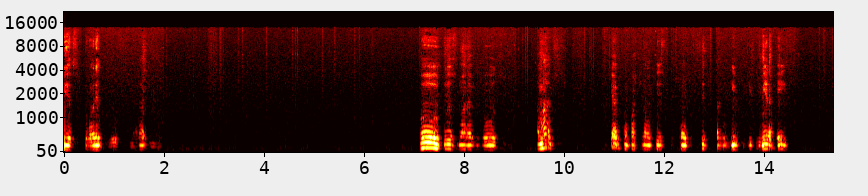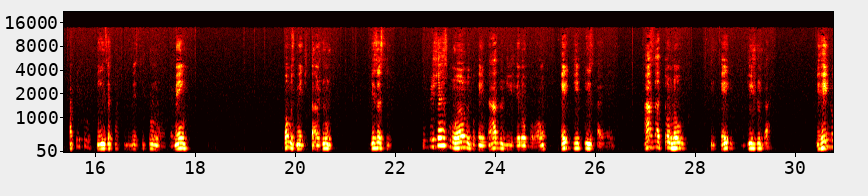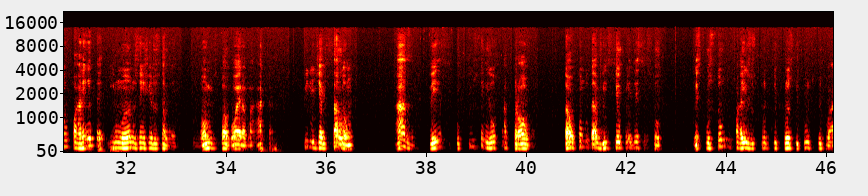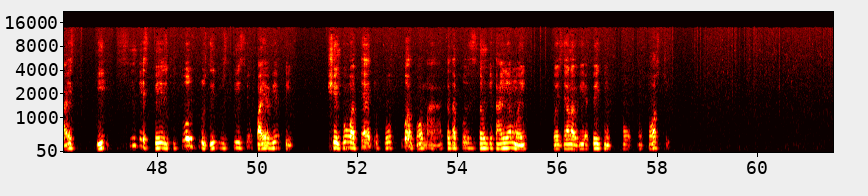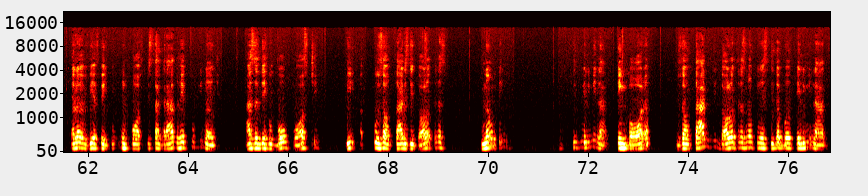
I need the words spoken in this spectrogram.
Aleluia. Glória a Deus. Maravilha. Oh, Deus maravilhoso. Amados, quero compartilhar um texto com você que está no livro de 1 Reis, capítulo 15, a partir do versículo 9. Amém? Vamos meditar juntos? Diz assim: No vigésimo ano do reinado de Jeroboão, rei de Israel, Asa tornou-se rei de Judá. E reinou quarenta e um anos em Jerusalém. O nome de sua avó era Maaca, filha de Absalão. Asa fez o que o Senhor aprova, tal como Davi, seu predecessor. Expulsou do país os prostitutos rituais e se desfez de todos os ídolos que seu pai havia feito. Chegou até a depor sua avó Maaca da posição de rainha-mãe, pois ela havia feito um, um poste ela havia feito um poste sagrado repugnante. Asa derrubou o poste e os altares idólatras não têm sido eliminados. Embora os altares idólatras não tenham sido eliminados.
